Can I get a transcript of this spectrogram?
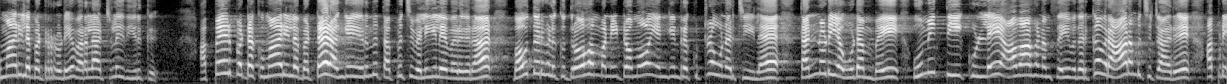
குமாரில பட்டருடைய வரலாற்றில் இது இருக்குது அப்பேற்பட்ட குமாரில பட்டர் அங்கே இருந்து தப்பிச்சு வெளியிலே வருகிறார். பௌத்தர்களுக்கு துரோகம் பண்ணிட்டோமோ என்கின்ற குற்ற உணர்ச்சியில தன்னுடைய உடம்பை உமித்தீக்குள்ளே ஆவாகனம் செய்வதற்கு அவர் ஆரம்பிச்சிட்டாரு. அப்படி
